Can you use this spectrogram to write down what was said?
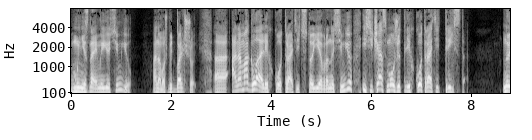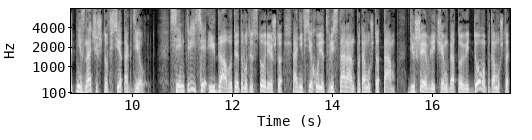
мы не знаем ее семью. Она может быть большой. Она могла легко тратить 100 евро на семью и сейчас может легко тратить 300. Но это не значит, что все так делают. 7-3, се- и да, вот эта вот история, что они все ходят в ресторан, потому что там дешевле, чем готовить дома, потому что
